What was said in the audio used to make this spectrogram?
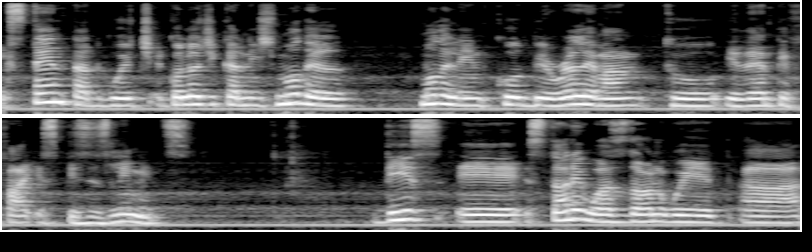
extent at which ecological niche model modeling could be relevant to identify species limits. This uh, study was done with uh,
